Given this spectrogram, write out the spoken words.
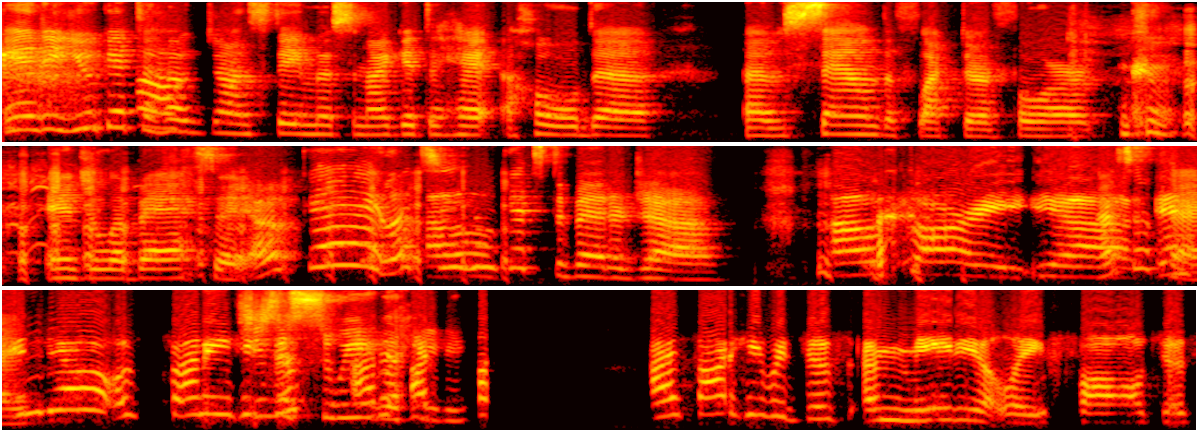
Andy, you get to hug John Stamos, and I get to ha- hold a, a sound deflector for Angela Bassett. Okay, let's see who oh. gets the better job. oh, sorry. Yeah. That's okay. And, you know, it was funny. He She's a sweet I, lady. I, I thought he would just immediately fall just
